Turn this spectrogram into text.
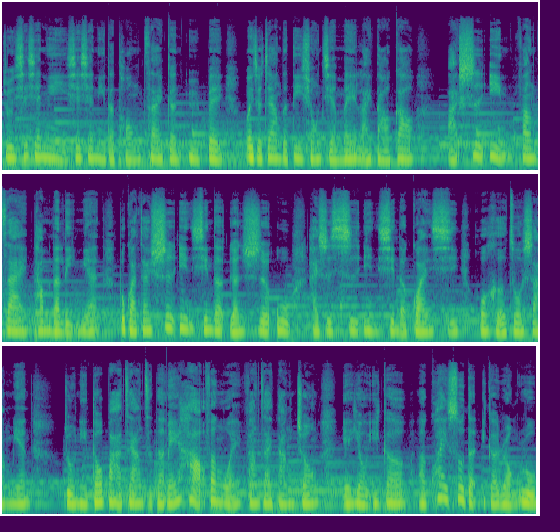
主谢谢你，谢谢你的同在跟预备，为着这样的弟兄姐妹来祷告。把适应放在他们的里面，不管在适应新的人事物，还是适应新的关系或合作上面，主你都把这样子的美好氛围放在当中，也有一个呃快速的一个融入，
